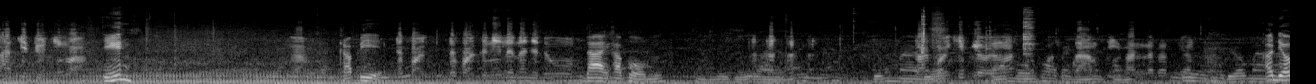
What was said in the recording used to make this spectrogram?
อาคลิปอยู่จริงป่ะจริงอ่า ครับพี่จะปล่อยจะปล่อยคืนนี้เลยน่าจะดูได้ครับผมเดี๋ยวมันมาถ้าปล่อยคลิปเลยสามนะโมงก็เอาไปสามสี่พันแล้วก็เดี๋ยวมาเอาเดี๋ยว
